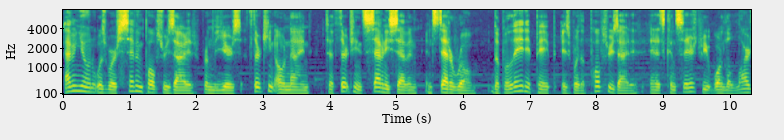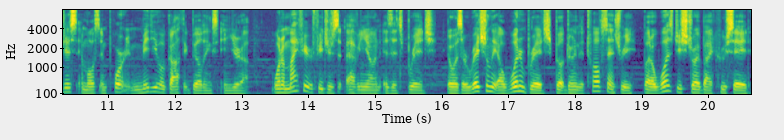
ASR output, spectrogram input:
Avignon was where seven popes resided from the years 1309 to 1377 instead of Rome. The Palais des Papes is where the popes resided and is considered to be one of the largest and most important medieval Gothic buildings in Europe. One of my favorite features of Avignon is its bridge. It was originally a wooden bridge built during the 12th century, but it was destroyed by a crusade,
